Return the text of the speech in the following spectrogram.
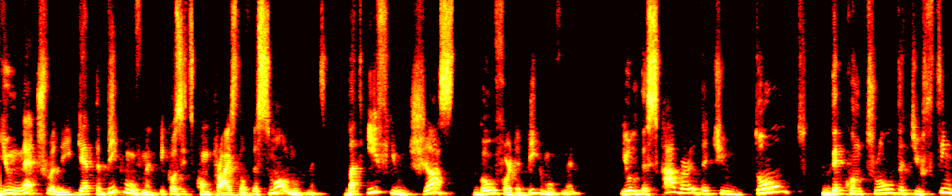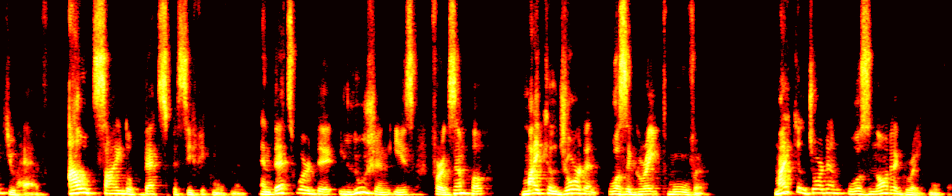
you naturally get the big movement because it's comprised of the small movements. But if you just go for the big movement, you'll discover that you don't the control that you think you have outside of that specific movement. And that's where the illusion is. For example, Michael Jordan was a great mover. Michael Jordan was not a great mover.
